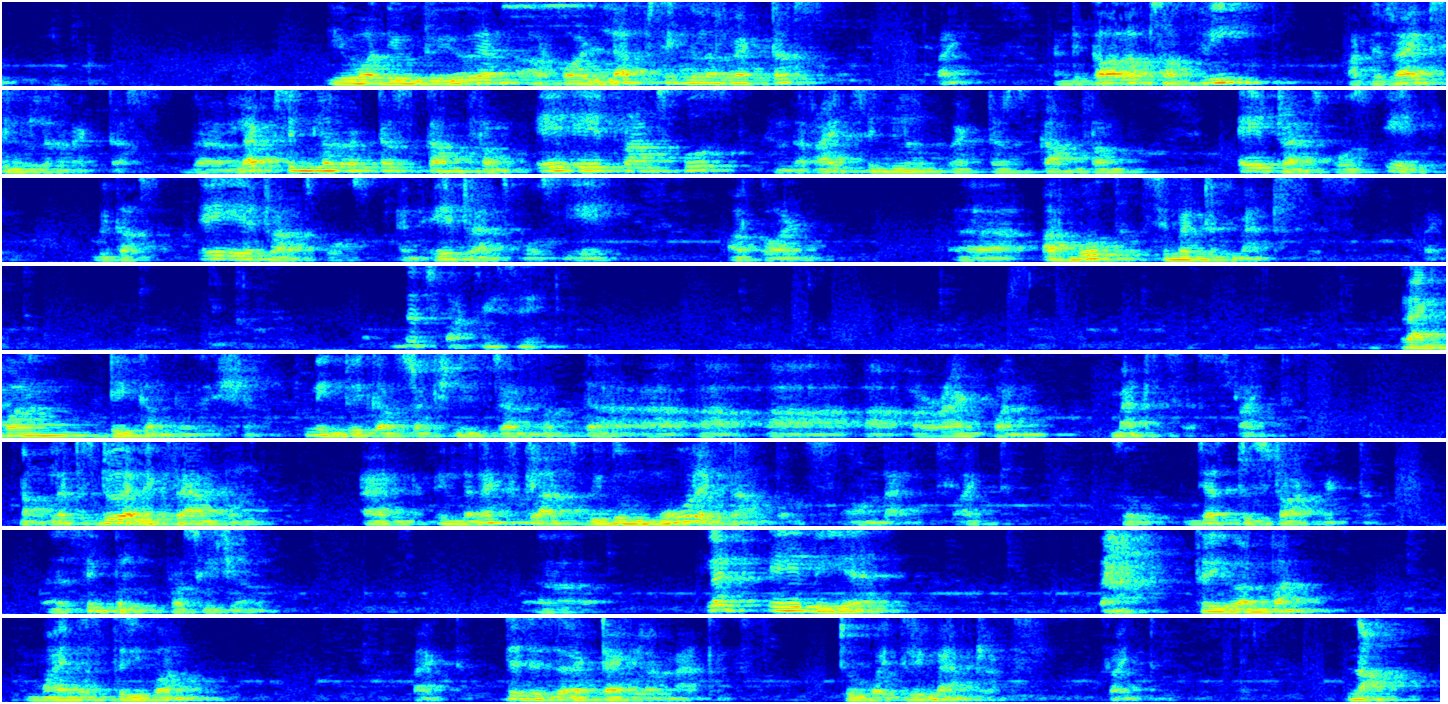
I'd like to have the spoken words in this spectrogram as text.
u1, u2, un are called left singular vectors, right? And the columns of v are the right singular vectors. The left singular vectors come from AA transpose and the right singular vectors come from A transpose A because AA transpose and A transpose A are called uh, are both symmetric matrices, right? That's what we say. Rank 1 decomposition. I mean, reconstruction is done with uh, uh, uh, uh rank 1 matrices, right? Now let's do an example. And in the next class, we do more examples on that, right? So just to start with a simple procedure. Uh, let A be a 311 minus 31, right? This is a rectangular matrix, 2 by 3 matrix, right? Now,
